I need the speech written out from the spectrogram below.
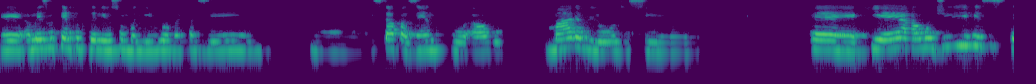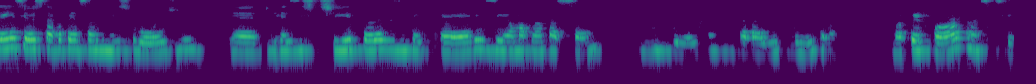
É, ao mesmo tempo, o Denilson Bonilla vai fazer, está fazendo algo maravilhoso, assim, é, que é algo de resistência. Eu estava pensando nisso hoje, é, de resistir todas as intempéries, e é uma plantação muito bonita, um trabalho muito bonito, uma, uma performance.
